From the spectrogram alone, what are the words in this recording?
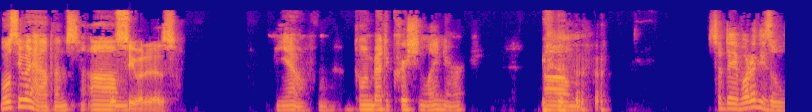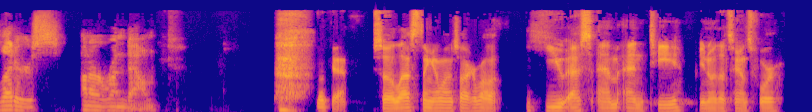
we'll see what happens. Um, we'll see what it is. Yeah, going back to Christian Laettner. Um, so Dave, what are these letters on our rundown? okay. So last thing I want to talk about USMNT. You know what that stands for?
